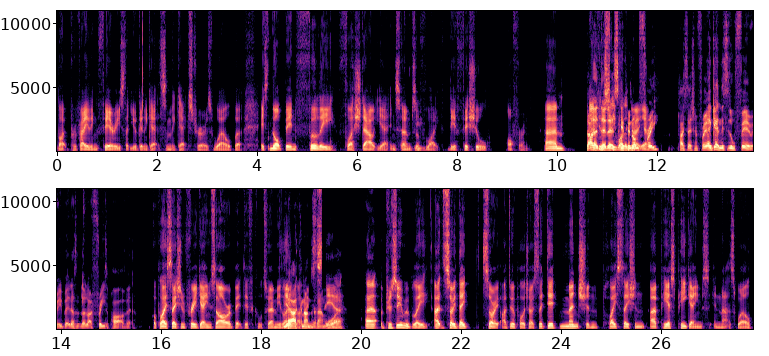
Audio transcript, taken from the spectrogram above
like prevailing theories that you're going to get something extra as well, but it's not been fully fleshed out yet in terms of like the official offering. Um, So I they're, they're why skipping on it, yeah. free PlayStation free. Again, this is all theory, but it doesn't look like free's a part of it. Well, PlayStation 3 games are a bit difficult to emulate. yeah, I can that's understand the, uh, why. Uh, presumably, uh, sorry, they. Sorry, I do apologize. They did mention PlayStation, uh, PSP games in that as well.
